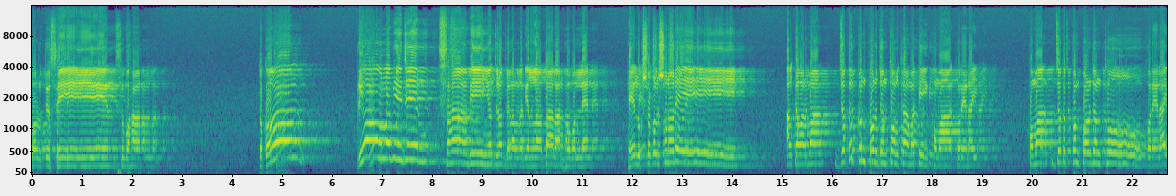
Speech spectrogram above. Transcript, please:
পড়তেছেন। সুবহানাল্লাহ। তখন প্রিয় নবীজির সাহাবী হযরত বেলাল রাদিয়াল্লাহু তাআলা আনহু বললেন, হে লোক সকল শোনো রে আলকামার মা যতক্ষণ পর্যন্ত আলকামাকে ক্ষমা করে নাই, ক্ষমা যতক্ষণ পর্যন্ত করে নাই,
